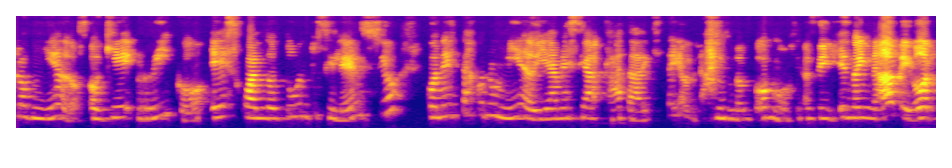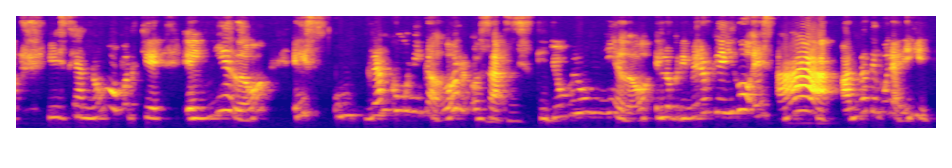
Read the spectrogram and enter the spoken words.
los miedos o qué rico es cuando tú en tu silencio conectas con un miedo. Y ella me decía, Cata, ¿de qué estoy hablando? ¿Cómo? Así que no hay nada peor. Y decía, no, porque el miedo es un gran comunicador. O sea, si yo veo un miedo, lo primero que digo es, ah, ándate por ahí.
